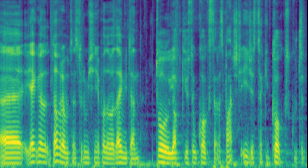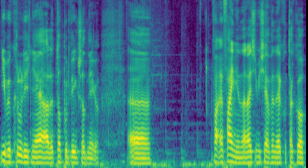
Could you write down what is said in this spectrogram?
E, jak, dobra, był ten, którym mi się nie podoba. Daj mi ten. to jaki jestem koks teraz, patrzcie, idzie jest taki koks, kurczę, niby królik, nie, ale topór większy od niego. E, fa fajnie, na razie mi się będę jako tako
